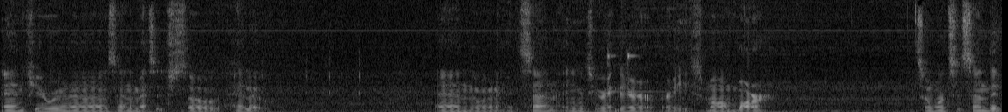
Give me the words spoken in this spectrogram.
And here we're gonna send a message. So hello. And we're gonna hit send and you can see right there a small bar. So once it's sent it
